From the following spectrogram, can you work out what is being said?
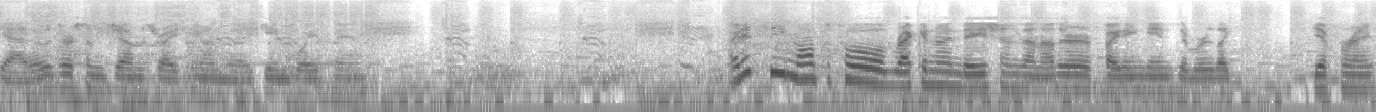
Yeah, those are some gems right here on the Game Boy Advance. I did see multiple recommendations on other fighting games that were like different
